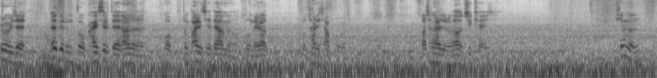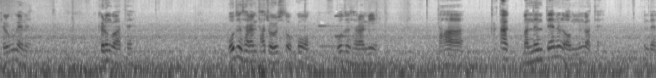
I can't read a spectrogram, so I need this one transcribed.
그리고 이제 애들은 또 가 있을 때 나는 뭐 좀 빨리 제대하면 또 내가 또 자리 잡고 마찬가지로 나도 지켜야지 팀은 결국에는 그런 것 같아 모든 사람이 다 좋을 수도 없고 모든 사람이 다 딱딱 맞는 때는 없는 것 같아 근데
